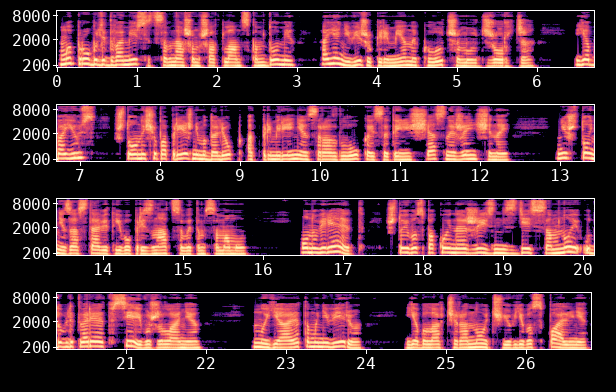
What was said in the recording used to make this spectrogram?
Мы пробыли два месяца в нашем шотландском доме, а я не вижу перемены к лучшему в Джорджа. Я боюсь, что он еще по-прежнему далек от примирения с разлукой с этой несчастной женщиной. Ничто не заставит его признаться в этом самому. Он уверяет, что его спокойная жизнь здесь со мной удовлетворяет все его желания. Но я этому не верю. Я была вчера ночью в его спальне.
